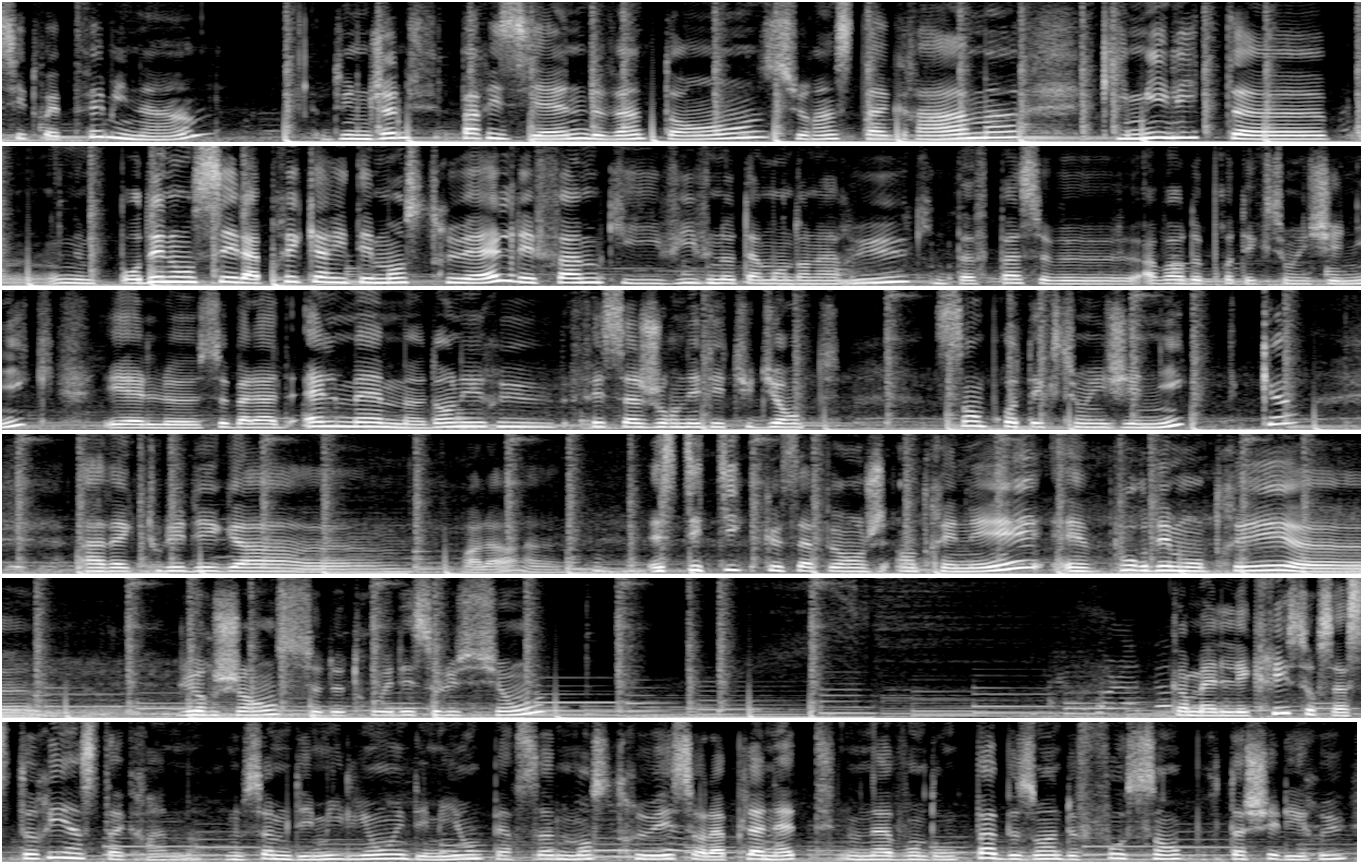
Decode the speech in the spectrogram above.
Site web féminin d'une jeune parisienne de 20 ans sur Instagram qui milite euh, pour dénoncer la précarité menstruelle des femmes qui vivent notamment dans la rue, qui ne peuvent pas se- avoir de protection hygiénique. Et elle euh, se balade elle-même dans les rues, fait sa journée d'étudiante sans protection hygiénique, avec tous les dégâts euh, voilà, euh, esthétiques que ça peut en- entraîner, et pour démontrer euh, l'urgence de trouver des solutions. Comme elle l'écrit sur sa story Instagram, nous sommes des millions et des millions de personnes menstruées sur la planète. Nous n'avons donc pas besoin de faux sang pour tacher les rues,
